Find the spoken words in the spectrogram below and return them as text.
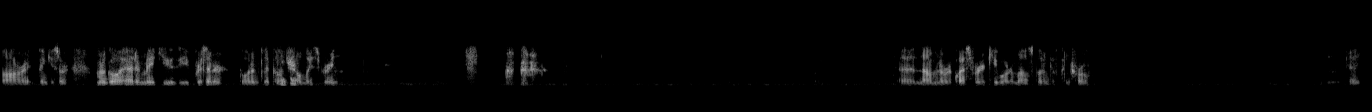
All right. Thank you, sir. I'm going to go ahead and make you the presenter. Go ahead and click on Okay. Show My Screen. And now I'm going to request for your keyboard and mouse. Go ahead and give control. Okay.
